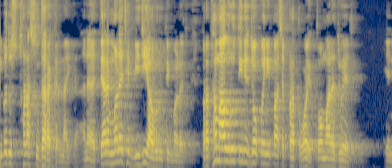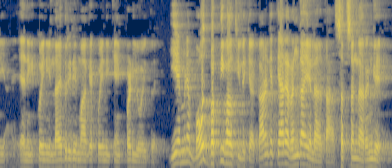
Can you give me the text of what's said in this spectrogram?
એ બધું થોડા સુધારા કરી નાખ્યા. અને અત્યારે મળે છે, બીજી આવૃત્તિ મળે છે. પ્રથમ આવૃત્તિની જો કોઈની પાસે પ્રત હોય, તો મારે જોઈએ છે. એની એની કોઈની લાઇબ્રેરીમાં કે કોઈની ક્યાંય પડી હોય તો. એ એમણે બહુ જ ભક્તિભાવથી લખ્યા. કારણ કે ત્યારે રંગાયેલા હતા, સત્સંગના રંગે.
